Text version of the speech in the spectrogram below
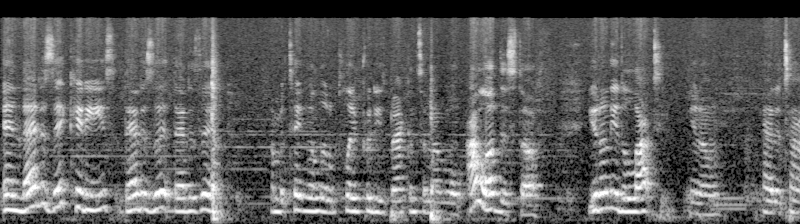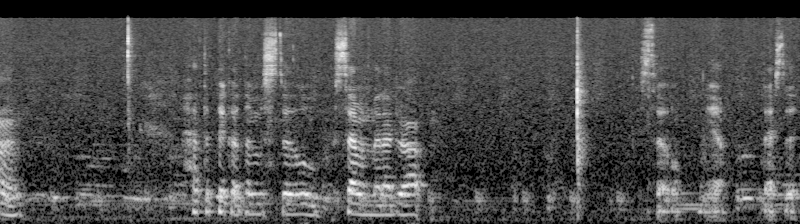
And that is it, kitties. That is it. That is it. I'm going to take my little play pretties back into my room. I love this stuff. You don't need a lot, to, you know, at a time. I have to pick up the Mr. 7 that I dropped. So, yeah, that's it.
